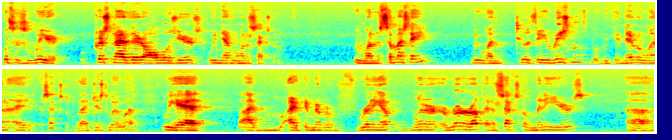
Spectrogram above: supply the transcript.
which is weird. Chris and I were there all those years. We never won a sectional. We won a semi-state. We won two or three regionals, but we could never win a sectional. That's just the way it was. We had, I, I can remember running up, winner, a runner-up in a sectional many years. Uh,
